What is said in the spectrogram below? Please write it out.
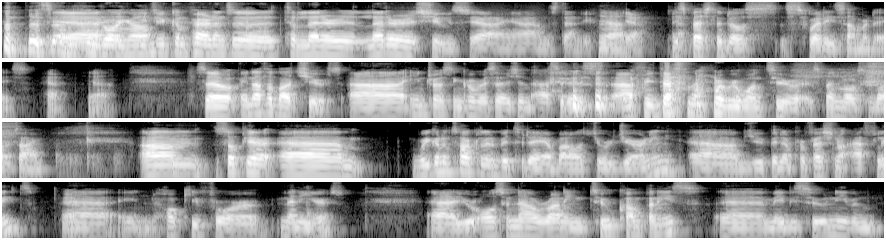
there's Yeah, anything going if, on. If you compare them to, to leather leather shoes, yeah, yeah, I understand you. Yeah. yeah, yeah. especially those sweaty summer days. Yeah. Yeah. So enough about shoes. Uh, interesting conversation as it is. I think that's not where we want to spend most of our time. Um, so Pierre, um, we're going to talk a little bit today about your journey. Um, you've been a professional athlete Yeah. uh, in hockey for many years. Uh, you're also now running two companies, uh, maybe soon even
